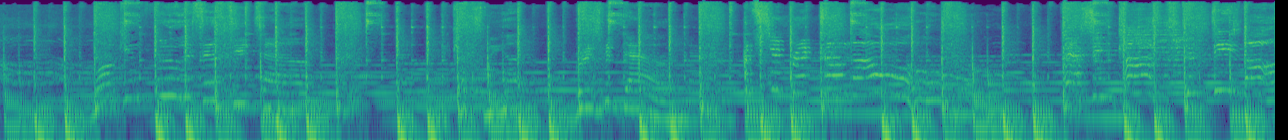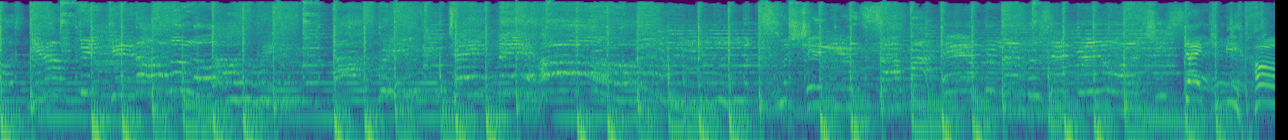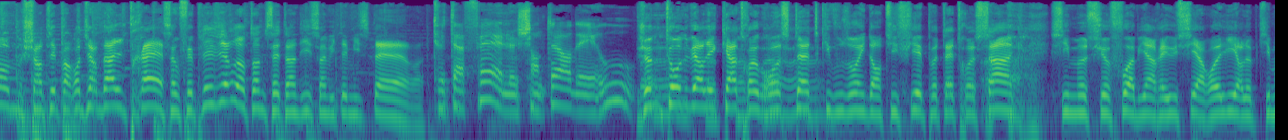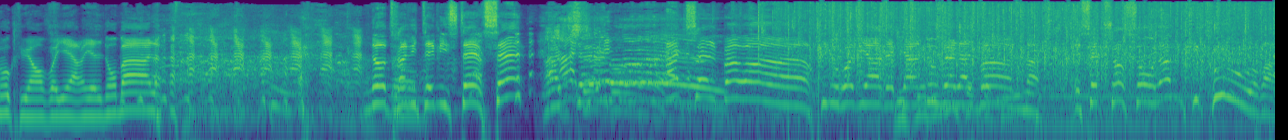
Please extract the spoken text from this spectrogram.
Chanté par Roger Daltrey. Ça vous fait plaisir d'entendre cet indice, invité mystère Tout à fait, le chanteur des Who. Je me tourne vers les quatre grosses têtes qui vous ont identifié, peut-être cinq, si Monsieur Faux a bien réussi à relire le petit mot que lui a envoyé Ariel Dombal. Notre invité mystère, c'est Axel Bauer. Axel Bauer, qui nous revient avec un nouvel album. Et cette chanson, L'homme qui court.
